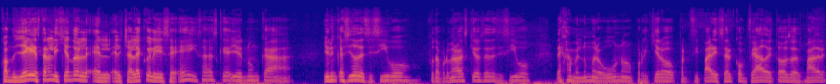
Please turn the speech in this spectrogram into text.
cuando llega y están eligiendo el, el- el chaleco y le dice, hey, ¿sabes qué? Yo nunca, yo nunca he sido decisivo, puta, primera vez quiero ser decisivo, déjame el número uno porque quiero participar y ser confiado y todo eso desmadre.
